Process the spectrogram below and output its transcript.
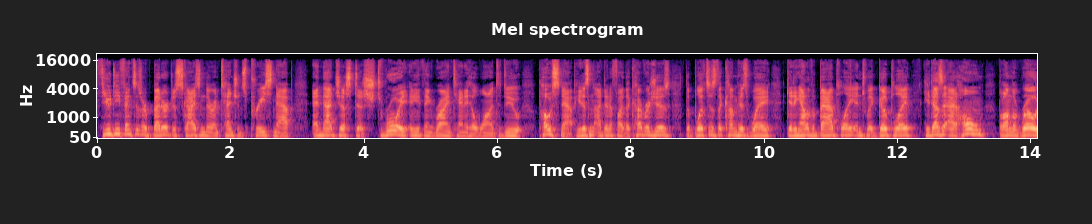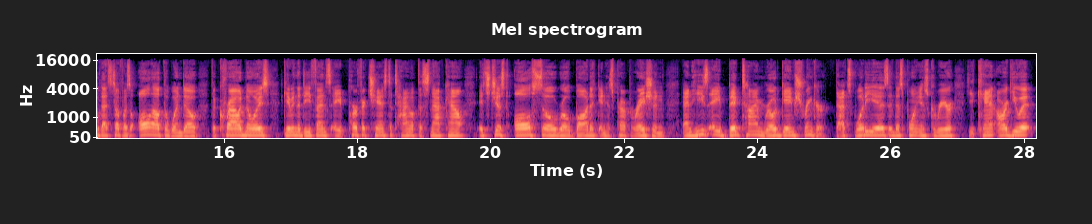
Few defenses are better at disguising their intentions pre snap, and that just destroyed anything Ryan Tannehill wanted to do post snap. He doesn't identify the coverages, the blitzes that come his way, getting out of a bad play into a good play. He does it at home, but on the road, that stuff is all out the window. The crowd noise, giving the defense a perfect chance to time up the snap count. It's just all so robotic in his preparation, and he's a big time road game shrinker. That's what he is at this point in his career. You can't argue it.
